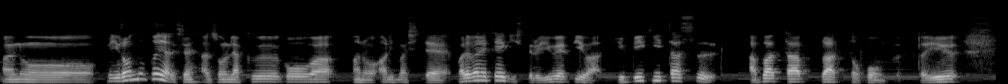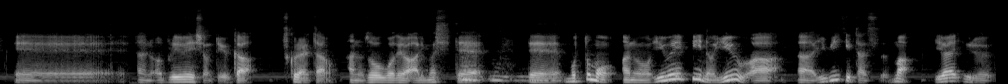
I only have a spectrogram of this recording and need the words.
あのいろんな分野ですね、あのその略語があのありまして、我々定義している UAP は Ubiquitous Avatar Platform という、えーあのアブリベーションというか、作られたあの造語ではありまして、うんうんうんで最もあの UAP の U はあ Ubiquitous、まあ、いわゆる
